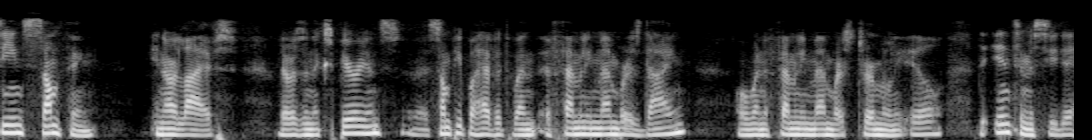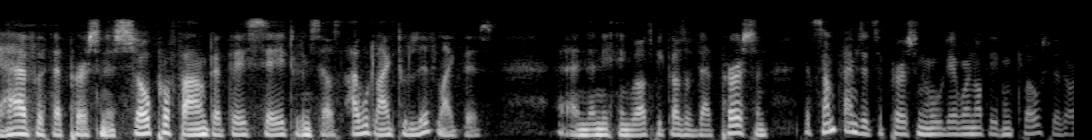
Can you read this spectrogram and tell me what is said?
seen something in our lives there was an experience. Uh, some people have it when a family member is dying or when a family member is terminally ill. The intimacy they have with that person is so profound that they say to themselves, I would like to live like this. And then they think, well, it's because of that person. But sometimes it's a person who they were not even close with. Or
